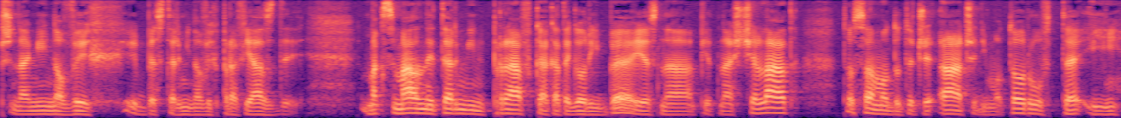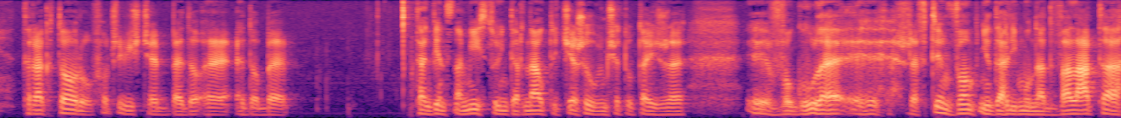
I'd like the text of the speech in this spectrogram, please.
Przynajmniej nowych bezterminowych praw jazdy. Maksymalny termin prawka kategorii B jest na 15 lat. To samo dotyczy A, czyli motorów, T i traktorów. Oczywiście B do E, E do B. Tak więc na miejscu internauty cieszyłbym się tutaj, że y, w ogóle, y, że w tym WOMP nie dali mu na dwa lata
